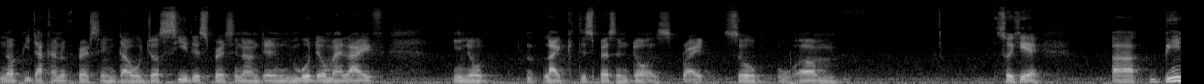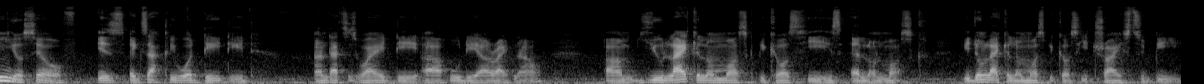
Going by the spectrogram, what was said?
not be that kind of person that would just see this person and then model my life, you know, like this person does, right? So um so here uh, being yourself is exactly what they did, and that is why they are who they are right now. Um, you like Elon Musk because he is Elon Musk. You don't like Elon Musk because he tries to be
